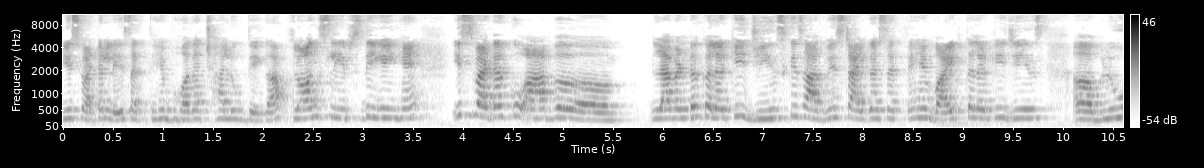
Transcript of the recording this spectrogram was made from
ये स्वेटर ले सकते हैं, बहुत अच्छा लुक देगा। लॉन्ग स्लीव्स दी गई हैं। इस स्वेटर को आप लेवेंडर कलर की जीन्स के साथ भी स्टाइल कर सकते हैं व्हाइट कलर की जीन्स ब्लू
